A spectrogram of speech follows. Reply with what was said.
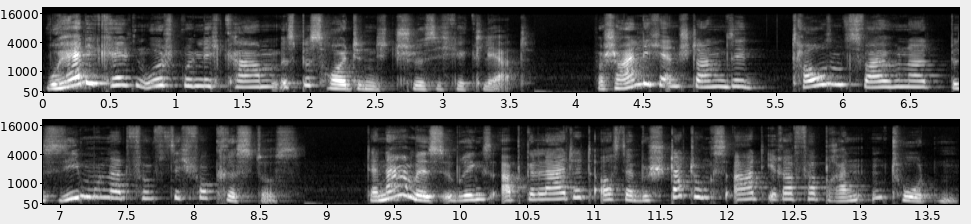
Woher die Kelten ursprünglich kamen, ist bis heute nicht schlüssig geklärt. Wahrscheinlich entstanden sie 1200 bis 750 vor Christus. Der Name ist übrigens abgeleitet aus der Bestattungsart ihrer verbrannten Toten.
